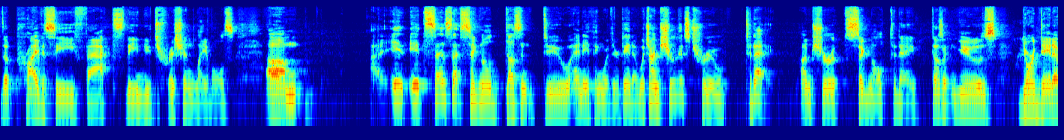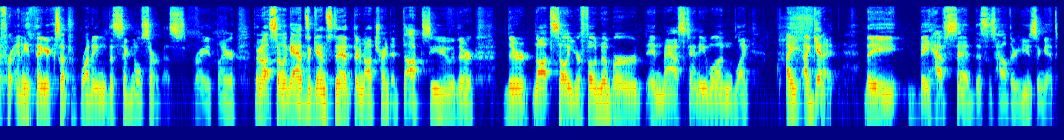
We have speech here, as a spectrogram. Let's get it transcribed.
the privacy facts the nutrition labels um it, it says that Signal doesn't do anything with your data, which I'm sure it's true today. I'm sure Signal today doesn't use your data for anything except running the Signal service, right? They're they're not selling ads against it. They're not trying to dox you. They're they're not selling your phone number in mass to anyone. Like, I, I get it. They they have said this is how they're using it,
